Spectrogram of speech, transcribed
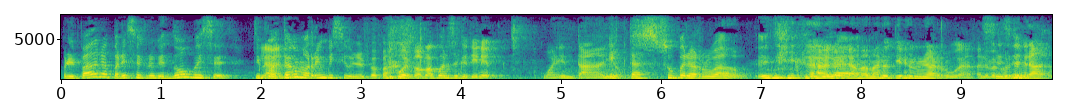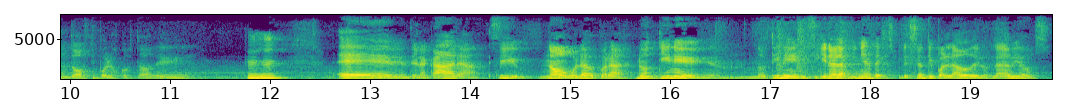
Pero el padre aparece creo que dos veces. Tipo, Claro. está como re invisible el papá. tipo, el papá parece que tiene 40 años. Está súper arrugado. Claro, la mamá no tiene una arruga. A lo mejor sí. tendrá dos, tipo, a los costados de, Ujú. de, Eh, de la cara. Sí, no, boludo, pará. No tiene, no tiene ni siquiera las líneas de expresión tipo al lado de los labios.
